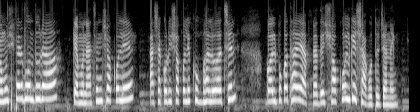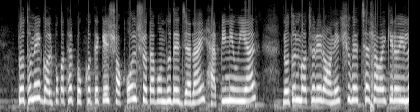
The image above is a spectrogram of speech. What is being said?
নমস্কার বন্ধুরা, কেমন আছেন সকলে? আশা করি সকলে খুব ভালো আছেন। গল্পকথায় আপনাদের সকলকে স্বাগত জানাই। প্রথমে গল্পকথার পক্ষ থেকে সকল শ্রোতা বন্ধুদের জানাই হ্যাপি নিউ ইয়ার নতুন বছরের অনেক শুভেচ্ছা সবাইকে রইল।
